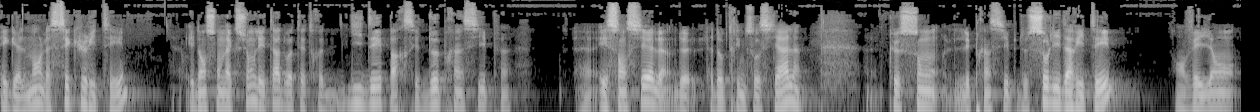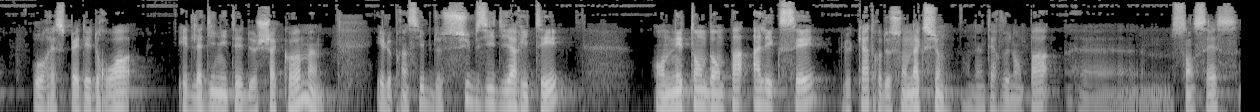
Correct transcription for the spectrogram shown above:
également la sécurité. Et dans son action, l'État doit être guidé par ces deux principes euh, essentiels de la doctrine sociale, que sont les principes de solidarité, en veillant au respect des droits et de la dignité de chaque homme, et le principe de subsidiarité, en n'étendant pas à l'excès le cadre de son action, en n'intervenant pas euh, sans cesse.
